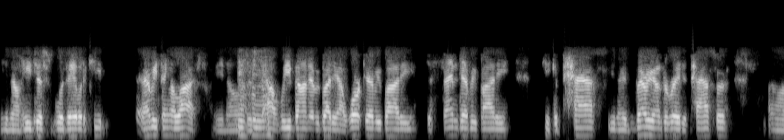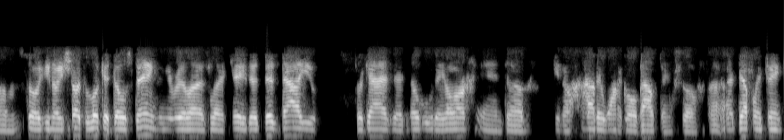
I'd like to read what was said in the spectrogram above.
you know, he just was able to keep everything alive, you know, mm-hmm. just out rebound everybody, outwork everybody, defend everybody. He could pass, you know, he's a very underrated passer. Um, so, you know, you start to look at those things and you realize like, hey, there, there's value for guys that know who they are and, um, you know how they want to go about things. So uh, I definitely think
